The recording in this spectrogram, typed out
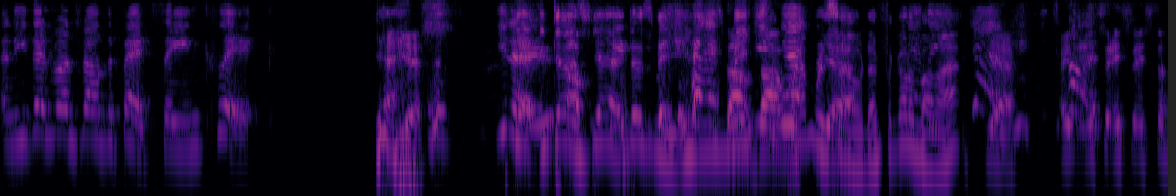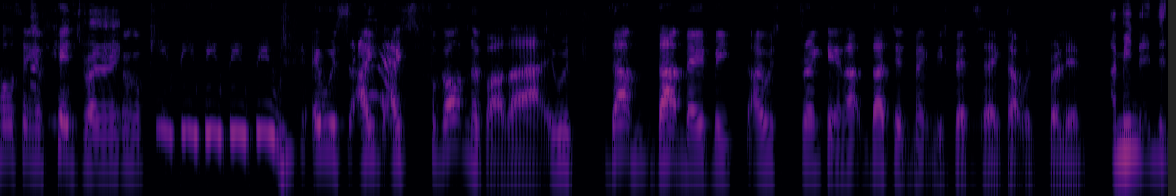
and he then runs around the bed saying "click." yeah. yes, You know, Yeah, he does. Yeah, it doesn't he? He's Yeah, just that- making that was- camera yeah. sound. I forgot about that. Yeah, he It- it's, it's it's the whole thing of kids running and going pew pew pew pew pew. It was I I forgotten about that. It was that that made me. I was drinking and that that did make me spit take. That was brilliant. I mean, the,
